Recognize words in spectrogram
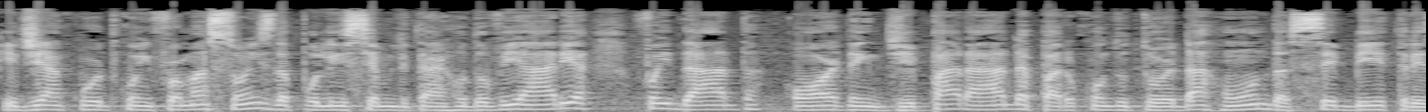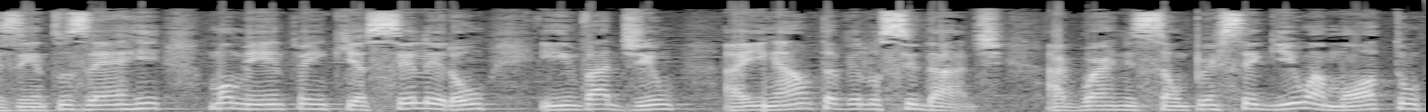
E de acordo com informações da Polícia Militar Rodoviária, foi dada ordem de parada para o condutor da Honda CB300R, momento em que acelerou e invadiu aí em alta velocidade. A guarnição perseguiu a moto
